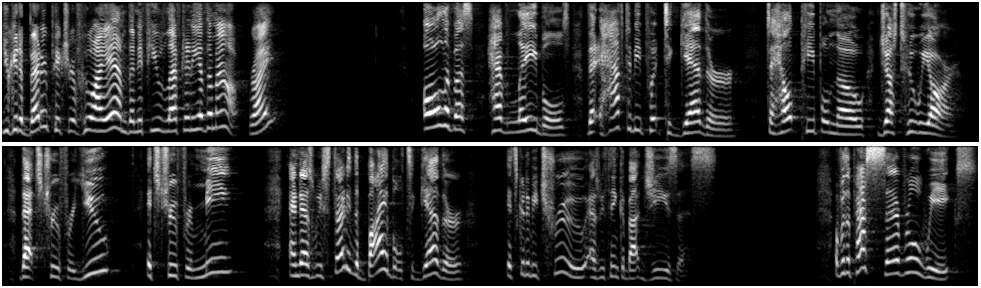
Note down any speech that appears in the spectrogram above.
you get a better picture of who I am than if you left any of them out, right? All of us have labels that have to be put together to help people know just who we are. That's true for you, it's true for me. And as we study the Bible together, it's going to be true as we think about Jesus. Over the past several weeks,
